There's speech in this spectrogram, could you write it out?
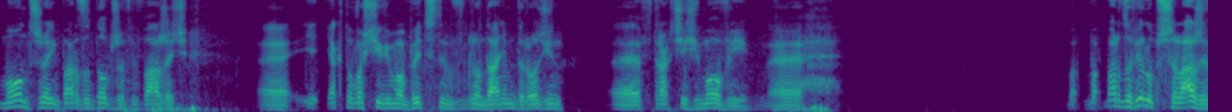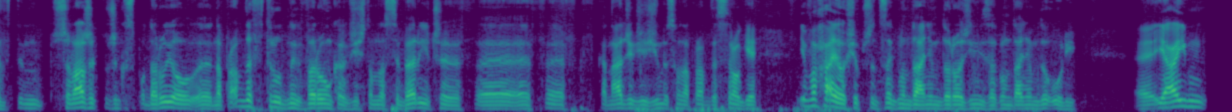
mądrze i bardzo dobrze wyważyć, e, jak to właściwie ma być z tym wglądaniem do rodzin e, w trakcie zimowli. Ba- ba- Bardzo wielu pszczelarzy, w tym pszczelarzy, którzy gospodarują e, naprawdę w trudnych warunkach, gdzieś tam na Syberii czy w, e, w, w Kanadzie, gdzie zimy są naprawdę srogie, nie wahają się przed zaglądaniem do rodzin i zaglądaniem do uli. E, Ja im,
